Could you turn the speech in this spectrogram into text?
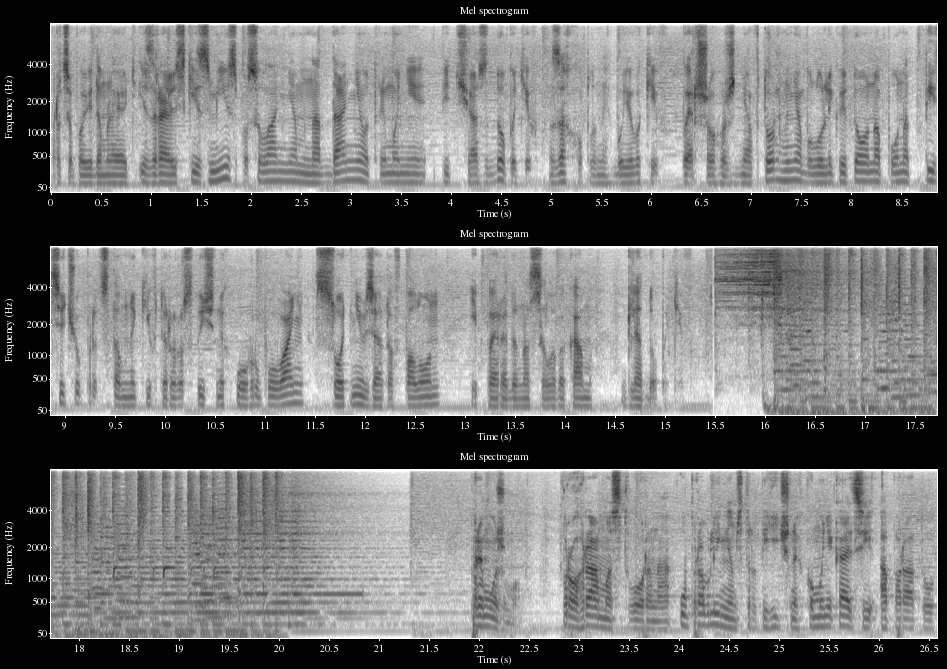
Про це повідомляють ізраїльські змі з посиланням на дані, отримані під час допитів захоплених бойовиків. Першого ж дня вторгнення було ліквідовано понад тисячу представників терористичних угрупувань, сотні взято в полон і передана силовикам для допитів. Переможемо. Програма створена управлінням стратегічних комунікацій апарату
